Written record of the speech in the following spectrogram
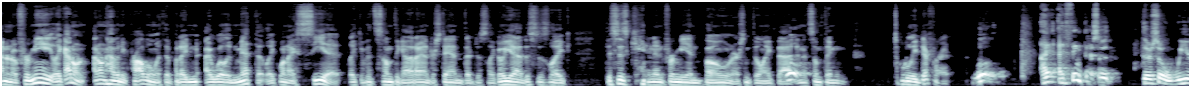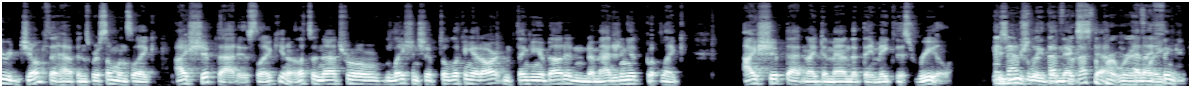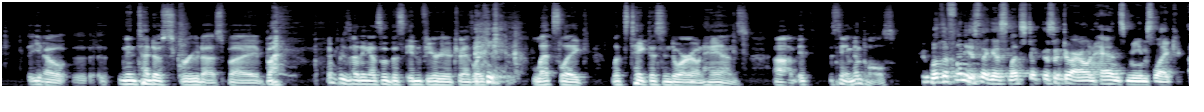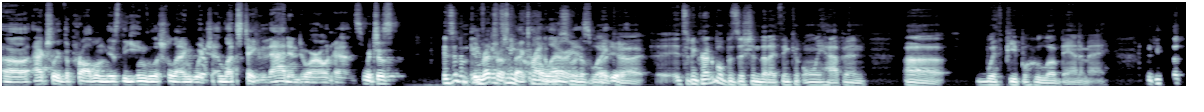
I don't know. For me, like I don't I don't have any problem with it, but I I will admit that like when I see it, like if it's something that I understand, they're just like, oh yeah, this is like this is canon for me and Bone or something like that, Well- and it's something totally different. Well, I, I think there's a there's a weird jump that happens where someone's like, "I ship that is like you know that's a natural relationship to looking at art and thinking about it and imagining it, but like I ship that and I demand that they make this real. And Is usually the- the, the- next the step, part where it's and I like- think you know, Nintendo screwed us by by, by presenting us with this inferior translation. let's like let's take this into our own hands. Um, it's the same impulse. Well, the funniest thing is, let's take this into our own hands means like, uh, actually, the problem is the English language, and let's take that into our own hands, which is Is it? In it's an retrospect, incredible sort of like. but yeah. Uh, it's an incredible position that I think could only happen uh, with people who loved anime.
